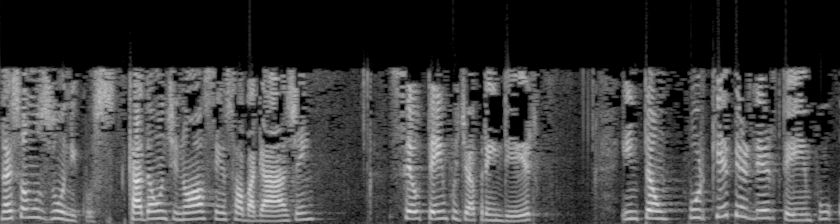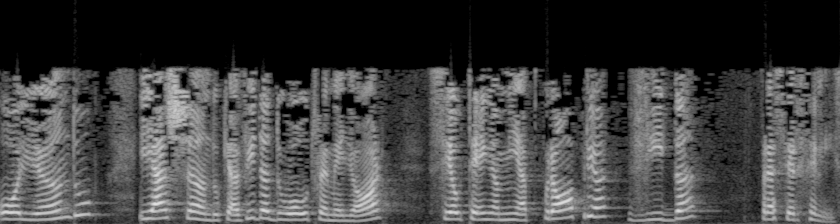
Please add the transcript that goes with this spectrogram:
Nós somos únicos, cada um de nós tem sua bagagem, seu tempo de aprender. Então, por que perder tempo olhando e achando que a vida do outro é melhor se eu tenho a minha própria vida para ser feliz?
